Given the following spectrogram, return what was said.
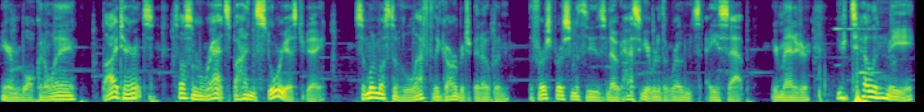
Hear him walking away. Bye, Terrence. Saw some rats behind the store yesterday. Someone must have left the garbage bin open. The first person to see this note has to get rid of the rodents ASAP. Your manager. You're telling me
